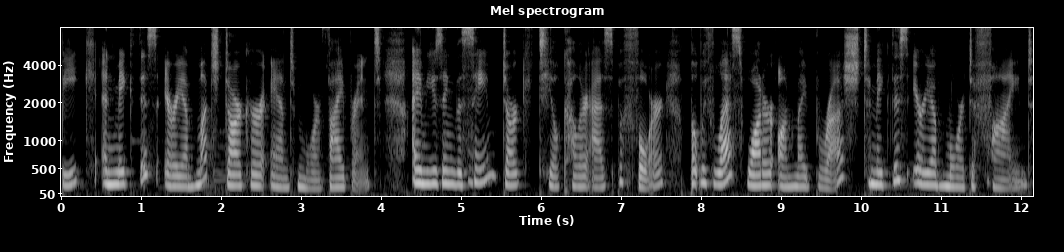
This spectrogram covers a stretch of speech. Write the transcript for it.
beak and make this area much darker and more vibrant. I am using the same dark teal color as before, but with less water on my brush to make this area more defined.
